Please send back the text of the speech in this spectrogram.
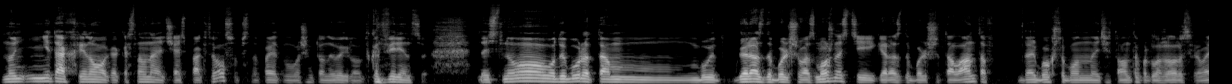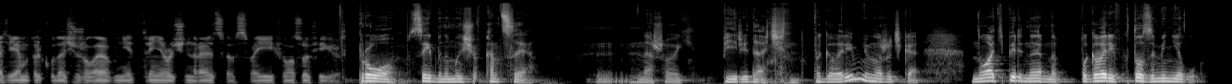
но не так хреново, как основная часть Пак-12, собственно, поэтому Вашингтон и выиграл эту конференцию. То есть, но у Дебура там будет гораздо больше возможностей, гораздо больше талантов. Дай бог, чтобы он этих талантов продолжал раскрывать. Я ему только удачи желаю. Мне этот тренер очень нравится в своей философии игры. Про Сейбана мы еще в конце нашего передачи поговорим немножечко. Ну а теперь, наверное, поговорив, кто заменил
